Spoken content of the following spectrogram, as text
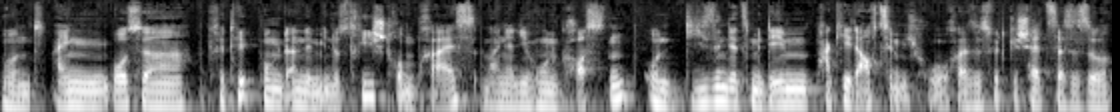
Und ein großer Kritikpunkt an dem Industriestrompreis waren ja die hohen Kosten. Und die sind jetzt mit dem Paket auch ziemlich hoch. Also es wird geschätzt, dass es so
